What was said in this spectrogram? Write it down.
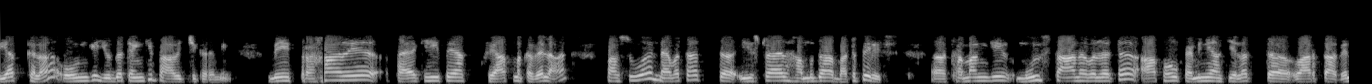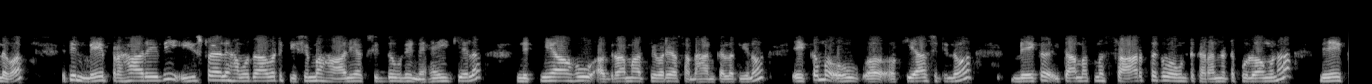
දියත් කළා ඔවුන්ගේ යුද ටැංකි පාවිච්චි කරමින්. මේ ප්‍රහාරය පැය කිහිපයක් ක්‍රියාත්මක වෙලා පසුව නැවතත් ඊස්ට්‍රයිල් හමුදා බටපිරිස් තමන්ගේ මුල් ස්ථානවලට ආපහු පැමිණියා කියලත් වාර්තා වෙනවා. ඉතින් මේ ප්‍රහාරයේදී ඊස්ට්‍රේලිය හමුදාවට කිසිම හානියක් සිද්ධ වුණේ නැහැයි කියලා නිට්නියාහු අග්‍රාමාත්‍යවරයා සඳහන් කළා තියෙනවා. ඒකම ඔහු කියා සිටිනවා මේක ඉතාමත්ම සාර්ථකව වුන්ට කරන්නට පුළුවන් වුණා. මේක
